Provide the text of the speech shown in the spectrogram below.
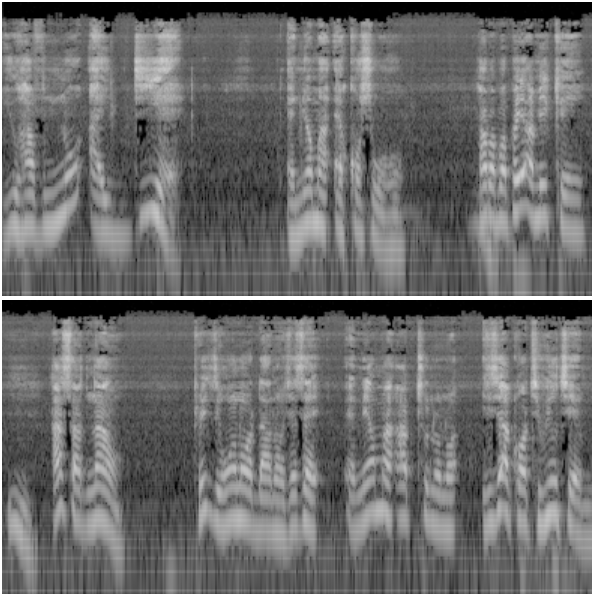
you have no idea nneɛma a ɛkɔ so wɔ hɔ papa papa yi a mekɛn asad now prison hɔ no ɔda no kyerɛ sɛ nneɛma ato no no sisi akɔ ɔte wheelchair. Mu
